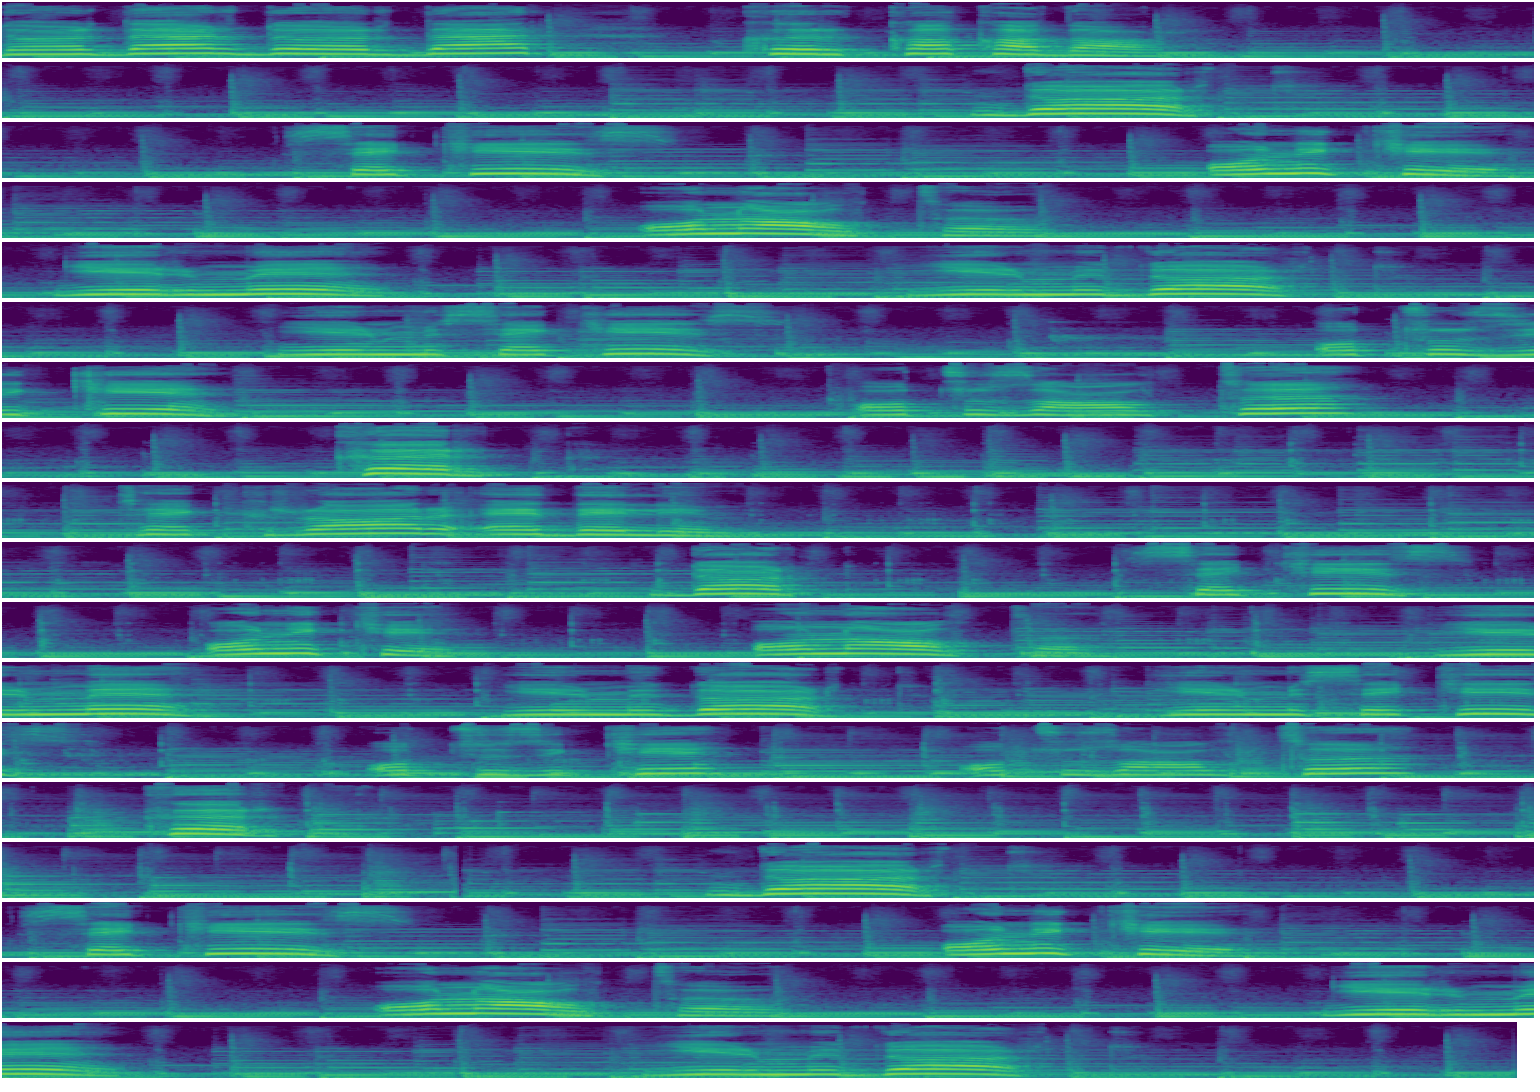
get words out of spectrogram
Dörder dörder kırka kadar. Dört. Sekiz. On iki. On altı. Yirmi. Yirmi dört. Yirmi sekiz. Otuz iki. Otuz altı. Kırk. Tekrar edelim. 4 8 12 16 20 24 28 32 36 40 4 8 12 16 20 24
